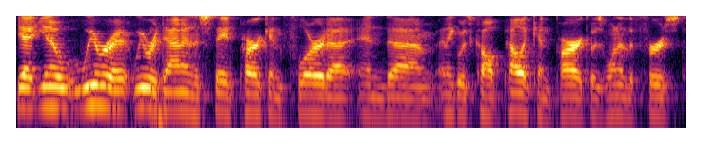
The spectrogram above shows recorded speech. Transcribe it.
Yeah, you know, we were we were down in a state park in Florida, and um, I think it was called Pelican Park. It was one of the first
